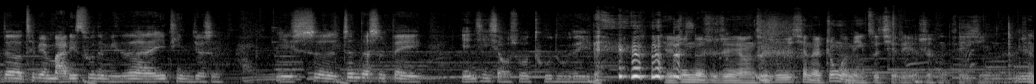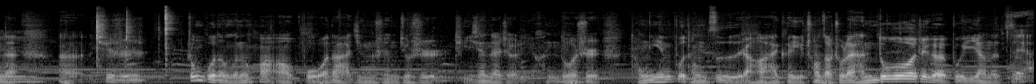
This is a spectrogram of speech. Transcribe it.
的特别玛丽苏的名字，一听就是，你是真的是被言情小说荼毒的一代。也真的是这样。其实现在中文名字起的也是很费劲的。现在，呃，其实中国的文化哦博大精深，就是体现在这里，很多是同音不同字，然后还可以创造出来很多这个不一样的字对。啊，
